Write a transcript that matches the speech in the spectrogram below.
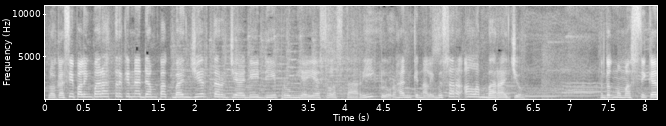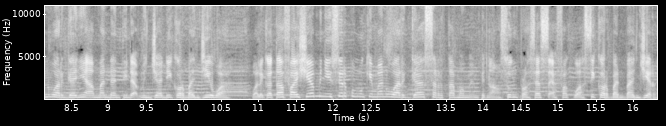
Lokasi paling parah terkena dampak banjir terjadi di Perumiaya Selestari, Kelurahan Kenali Besar Alam Barajo. Untuk memastikan warganya aman dan tidak menjadi korban jiwa, Wali Kota Fasya menyisir pemukiman warga serta memimpin langsung proses evakuasi korban banjir,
